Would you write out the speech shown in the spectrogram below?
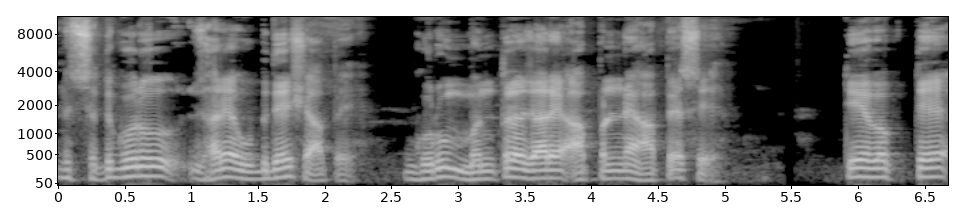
અને સદગુરુ જ્યારે ઉપદેશ આપે, ગુરુ મંત્ર જ્યારે આપણને આપે છે, તે વખતે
